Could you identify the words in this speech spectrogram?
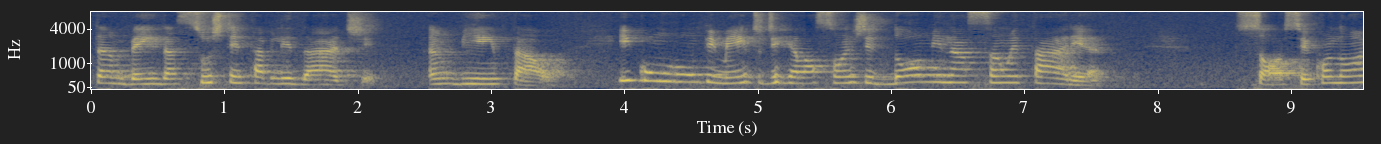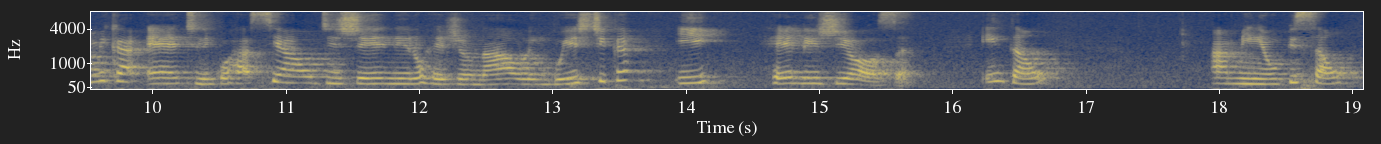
também da sustentabilidade ambiental e com o rompimento de relações de dominação etária, socioeconômica, étnico-racial, de gênero, regional, linguística e religiosa. Então, a minha opção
